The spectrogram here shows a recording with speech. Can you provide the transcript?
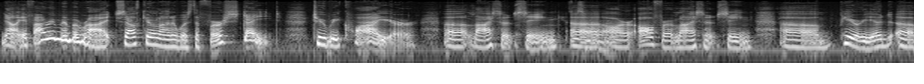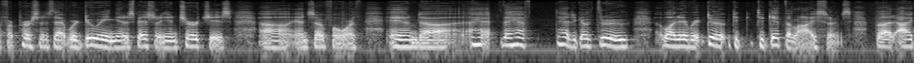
Now, if I remember right, South Carolina was the first state to require uh, licensing uh, or offer licensing um, period uh, for persons that were doing it, especially in churches uh, and so forth. And uh, they have had to go through whatever it took to, to get the license. But I,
